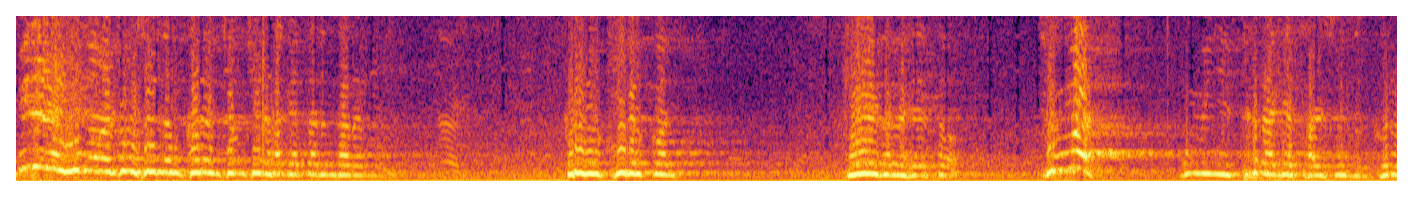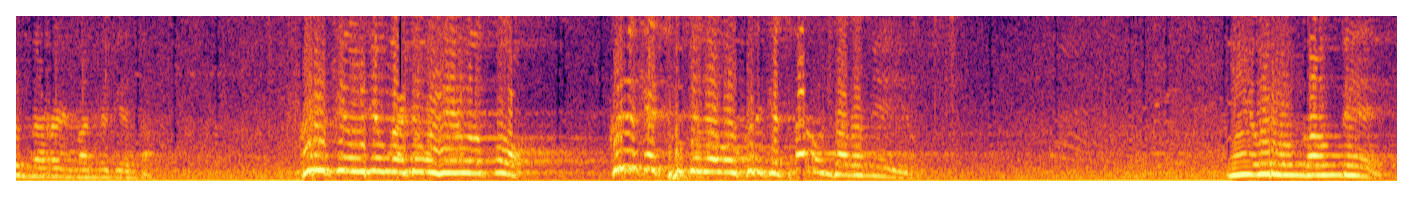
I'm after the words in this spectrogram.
미래를 희망을 줄 수 있는 그런 정치를 하겠다는 사람입니다. 그리고 기득권 계획을 해서 정말 국민이 편하게 살 수 있는 그런 나라를 만들겠다. 그렇게 의정활동을 해왔고 그렇게 투쟁하고 그렇게 살아온 사람이에요. 이 어려운 가운데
